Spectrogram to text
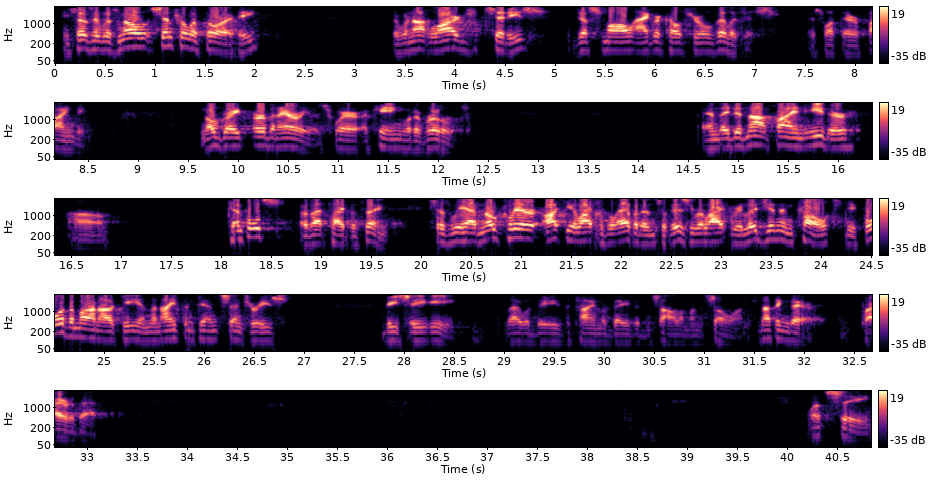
He says there was no central authority. There were not large cities, just small agricultural villages is what they're finding. No great urban areas where a king would have ruled. And they did not find either uh, temples or that type of thing. Says, we have no clear archaeological evidence of Israelite religion and cults before the monarchy in the 9th and 10th centuries BCE. That would be the time of David and Solomon and so on. There's nothing there prior to that. Let's see.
